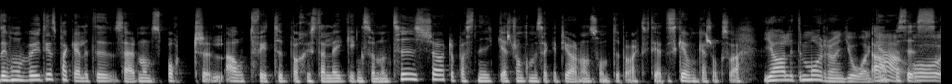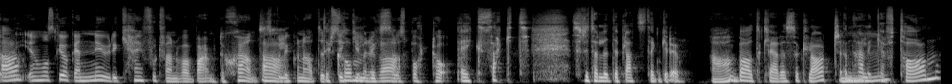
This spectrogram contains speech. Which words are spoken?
det, hon behöver ju dels packa lite så här, någon sportoutfit, typ av schyssta leggings och någon t-shirt och ett par sneakers. Hon kommer säkert göra någon sån typ av aktivitet. Det skrev hon kanske också va? Ja, lite morgonyoga. Ja. Och Ja. Hon ska ju åka nu, det kan ju fortfarande vara varmt och skönt. Hon Ja, skulle kunna ha typ cykelbyxor och sporttopp. Exakt. Så det tar lite plats, tänker du. Ja. Mm. Badkläder såklart. En härlig kaftan.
